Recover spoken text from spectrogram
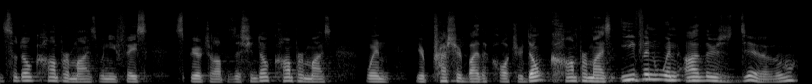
And so don't compromise when you face spiritual opposition. Don't compromise when you're pressured by the culture. Don't compromise even when others do.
